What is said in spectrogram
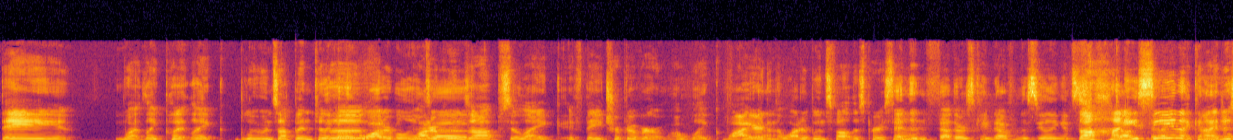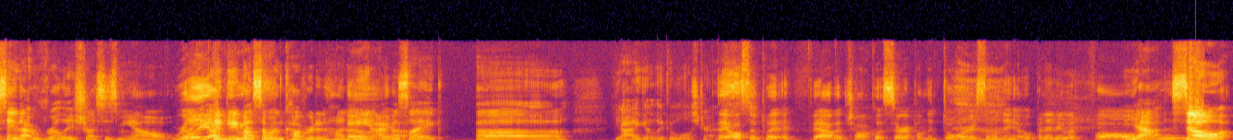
They what like put like balloons up into They the put, like, water balloons water balloons up. up. So like if they tripped over a like wire, then the water balloons fell at this person. and then feathers came down from the ceiling and the honey scene. Can I just say that really stresses me out? Really? Like, thinking think about someone covered in honey, Oh, I was like, uh, yeah, I get like a little stressed. They also put a vat of chocolate syrup on the door, so when they open it, it would fall. Yeah. So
